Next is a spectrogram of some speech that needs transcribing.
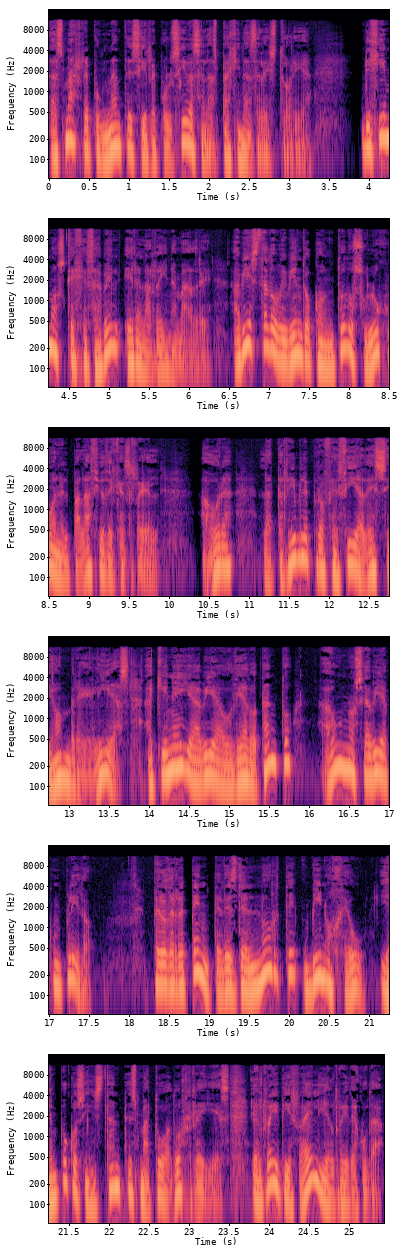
las más repugnantes y repulsivas en las páginas de la historia. Dijimos que Jezabel era la reina madre. Había estado viviendo con todo su lujo en el palacio de Jezreel. Ahora, la terrible profecía de ese hombre Elías, a quien ella había odiado tanto, aún no se había cumplido. Pero de repente, desde el norte vino Jehú, y en pocos instantes mató a dos reyes, el rey de Israel y el rey de Judá.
